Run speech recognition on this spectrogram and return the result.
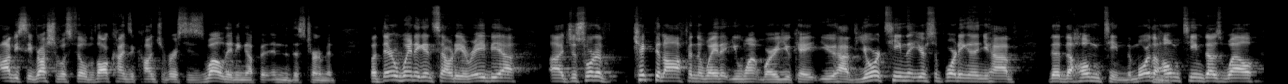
obviously Russia was filled with all kinds of controversies as well leading up into this tournament. But their win against Saudi Arabia uh, just sort of kicked it off in the way that you want, where you can, you have your team that you're supporting, and then you have the the home team. The more the home team does well,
